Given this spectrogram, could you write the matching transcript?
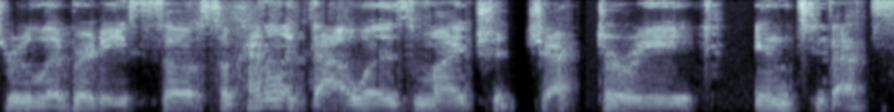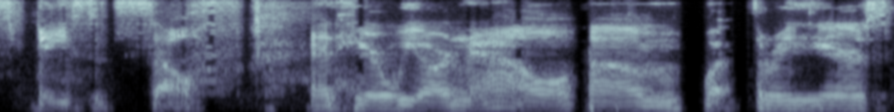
through Liberty. So, so kind of like that was my trajectory into that space itself. And here we are now, um, what, three years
